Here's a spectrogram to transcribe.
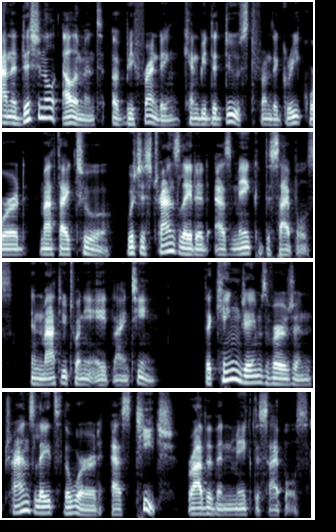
An additional element of befriending can be deduced from the Greek word matheteuo, which is translated as make disciples in Matthew 28:19. The King James Version translates the word as teach rather than make disciples,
